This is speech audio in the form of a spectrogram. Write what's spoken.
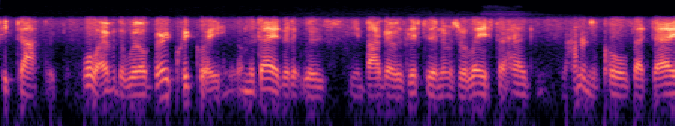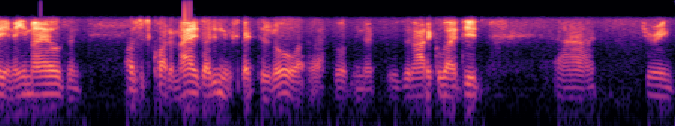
picked up all over the world very quickly. On the day that it was the embargo was lifted and it was released, I had hundreds of calls that day and emails, and I was just quite amazed. I didn't expect it at all. I, I thought you know, it was an article I did uh, during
